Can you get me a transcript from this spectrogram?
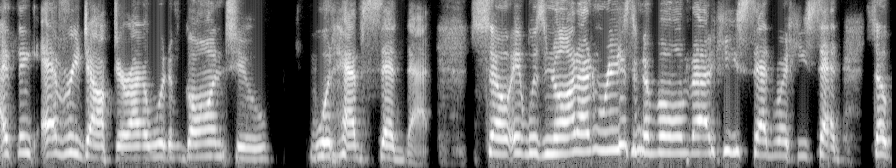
I think every doctor I would have gone to would have said that. So it was not unreasonable that he said what he said. So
